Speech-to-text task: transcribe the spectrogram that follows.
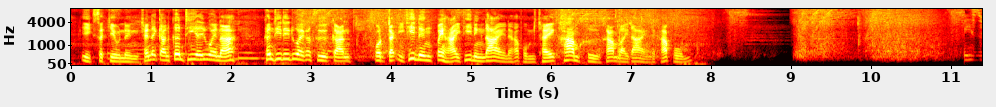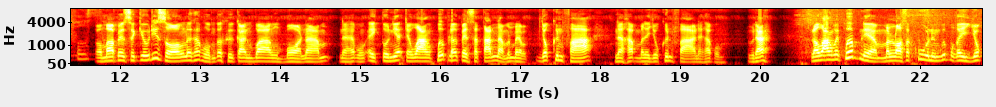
ๆ อีกสกิลหนึ่งใช้ในการเคลื่อนที่ได้ด้วยนะ เคลื่อนที่ได้ด้วยก็คือการกดจากอีกที่หนึ่งไปหาอีกที่หนึ่งได้นะครับผมใช้ข้ามคือข้ามอะไรได้นะครับผมต่อมาเป็นสกิลที่2นะครับผมก็คือการวางบ่อน้ำนะครับผมไอตัวเนี้ยจะวางปุ๊บแล้วเป็นสตันน่ะมันแบบยกขึ้นฟ้านะครับมันจะยกขึ้นฟ้านะครับผมดูนะ เราวางไปปุ๊บเนี่ยมันรอสักครู่หนึ่งปุ๊บมันก็จะยก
